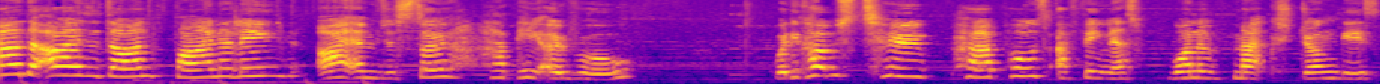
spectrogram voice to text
Now the eyes are done, finally, I am just so happy overall. When it comes to purples, I think that's one of MAC's strongest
